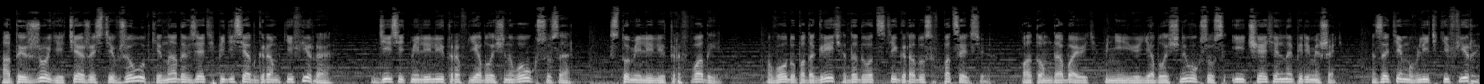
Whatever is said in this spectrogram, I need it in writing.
От изжоги тяжести в желудке надо взять 50 грамм кефира, 10 мл яблочного уксуса, 100 мл воды. Воду подогреть до 20 градусов по Цельсию. Потом добавить в нее яблочный уксус и тщательно перемешать. Затем влить кефир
